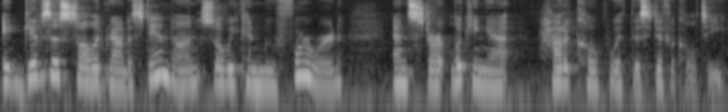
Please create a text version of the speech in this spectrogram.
it gives us solid ground to stand on so we can move forward and start looking at how to cope with this difficulty,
